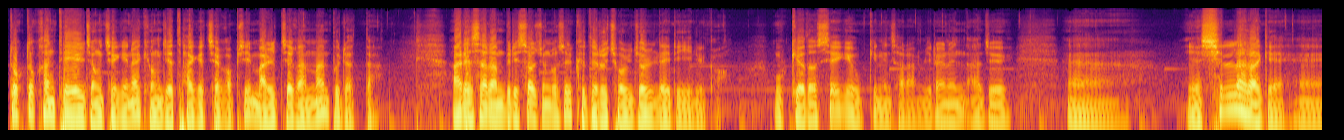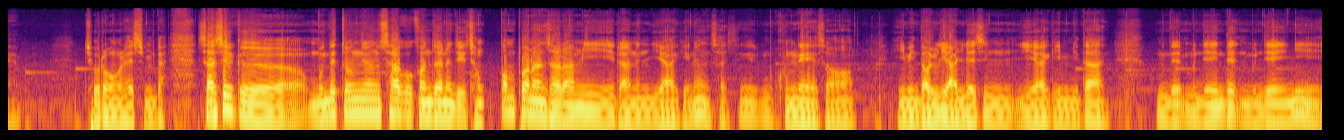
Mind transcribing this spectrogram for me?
똑똑한 대일 정책이나 경제 타겟책 없이 말재간만 부렸다. 아래 사람들이 써준 것을 그대로 졸졸 내리 읽어. 웃겨도 세게 웃기는 사람이라는 아주 어, 예, 신랄하게 예, 조롱을 했습니다. 사실 그 문 대통령 사고 건자는 정 뻔뻔한 사람이라는 이야기는 사실 뭐 국내에서 이미 널리 알려진 이야기입니다. 문재 문재인 대- 문재인이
